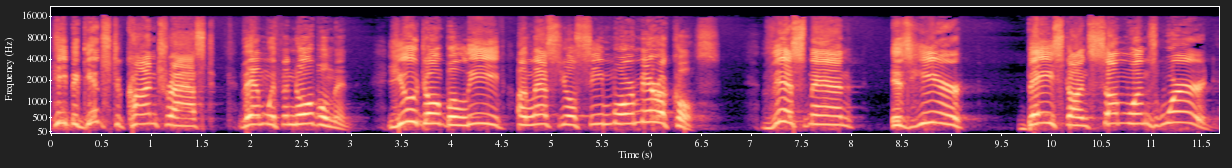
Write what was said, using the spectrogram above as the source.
He begins to contrast them with the nobleman. You don't believe unless you'll see more miracles. This man is here based on someone's word.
